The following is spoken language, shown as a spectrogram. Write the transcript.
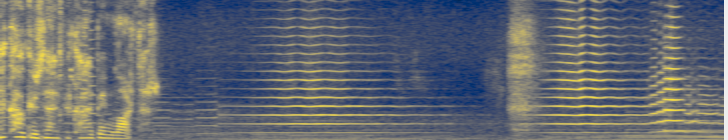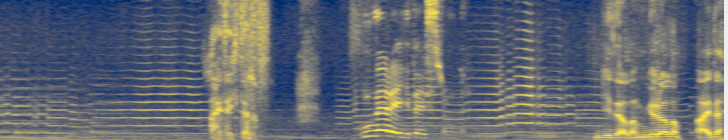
ne kadar güzel bir kalbin vardır. Haydi gidelim. Nereye gideriz şimdi? Gidelim, görelim. Haydi.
